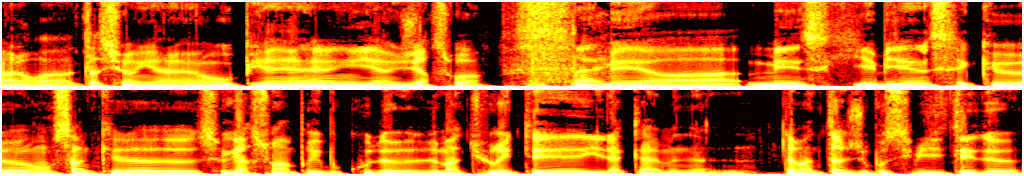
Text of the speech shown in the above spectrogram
Alors attention, il y a un haut pyrénéen, il y a un gersois. Mais euh, mais ce qui est bien, c'est que on sent que ce garçon a pris beaucoup de, de, maturité. Il a quand même davantage de possibilités de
